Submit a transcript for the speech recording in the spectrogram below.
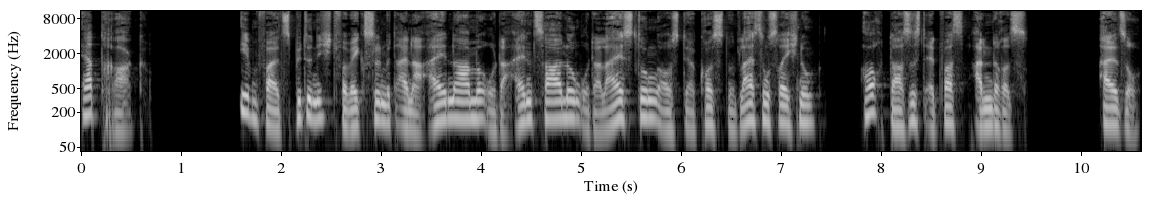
Ertrag. Ebenfalls bitte nicht verwechseln mit einer Einnahme oder Einzahlung oder Leistung aus der Kosten- und Leistungsrechnung. Auch das ist etwas anderes. Also,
